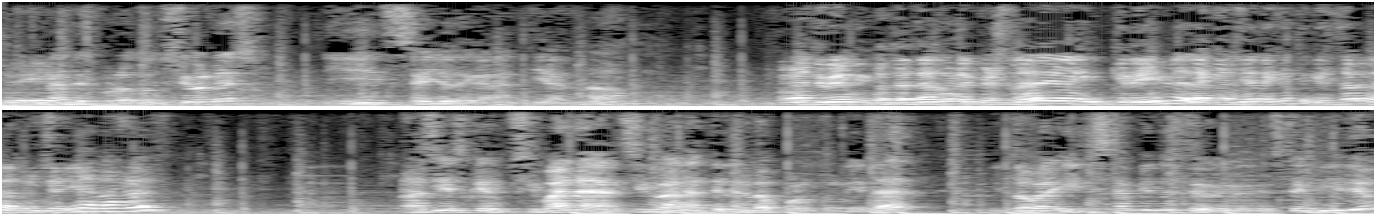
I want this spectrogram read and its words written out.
Sí. grandes producciones y sello de garantías, ¿no? Ahora tuvieron que contratar a un personal, era increíble la cantidad de gente que estaba en la dulcería, ¿no, Franz? Así es que si van a, si van a tener la oportunidad y, y están viendo este, este vídeo,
